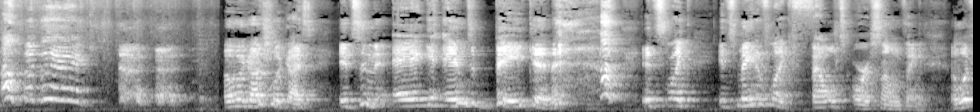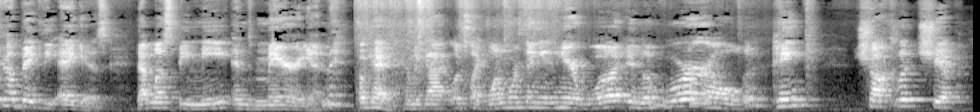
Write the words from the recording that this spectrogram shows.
oh my gosh, look guys. It's an egg and bacon. it's like, it's made of like felt or something. And look how big the egg is. That must be me and Marion. Okay, and we got, looks like one more thing in here. What in the world? Pink chocolate chip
